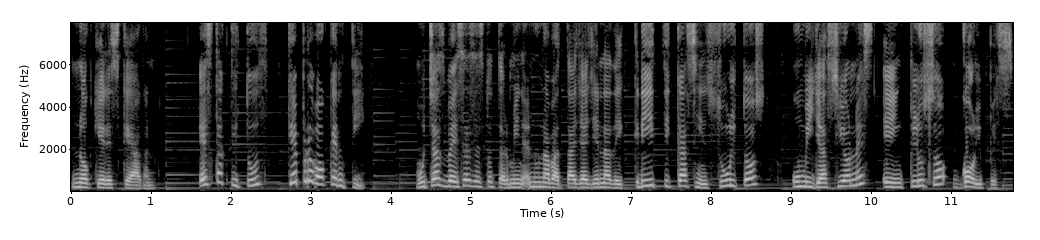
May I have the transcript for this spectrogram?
no quieres que hagan. Esta actitud, ¿qué provoca en ti? Muchas veces esto termina en una batalla llena de críticas, insultos, humillaciones e incluso golpes.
